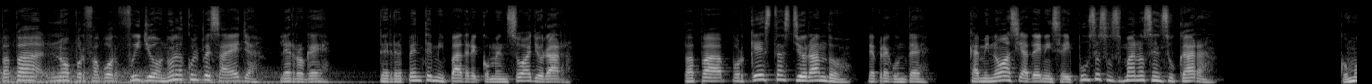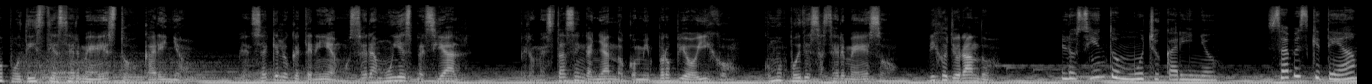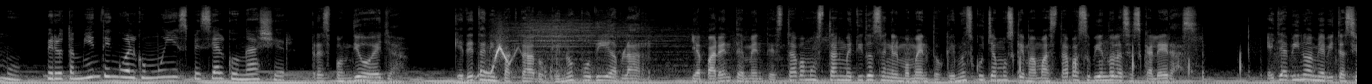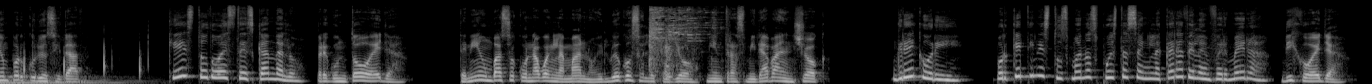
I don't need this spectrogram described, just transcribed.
Papá, no, por favor, fui yo, no la culpes a ella, le rogué. De repente mi padre comenzó a llorar. Papá, ¿por qué estás llorando? le pregunté. Caminó hacia Denise y puso sus manos en su cara. ¿Cómo pudiste hacerme esto, cariño? Pensé que lo que teníamos era muy especial, pero me estás engañando con mi propio hijo. ¿Cómo puedes hacerme eso? dijo llorando. Lo siento mucho, cariño. Sabes que te amo, pero también tengo algo muy especial con Asher. Respondió ella. Quedé tan impactado que no podía hablar. Y aparentemente estábamos tan metidos en el momento que no escuchamos que mamá estaba subiendo las escaleras. Ella vino a mi habitación por curiosidad. ¿Qué es todo este escándalo? preguntó ella. Tenía un vaso con agua en la mano y luego se le cayó mientras miraba en shock. Gregory, ¿por qué tienes tus manos puestas en la cara de la enfermera? dijo ella.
